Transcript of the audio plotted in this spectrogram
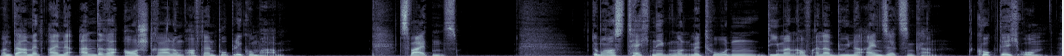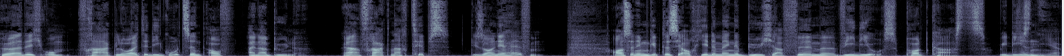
und damit eine andere Ausstrahlung auf dein Publikum haben. Zweitens. Du brauchst Techniken und Methoden, die man auf einer Bühne einsetzen kann. Guck dich um, hör dich um, frag Leute, die gut sind auf einer Bühne. Ja, frag nach Tipps, die sollen dir helfen. Außerdem gibt es ja auch jede Menge Bücher, Filme, Videos, Podcasts, wie diesen hier,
